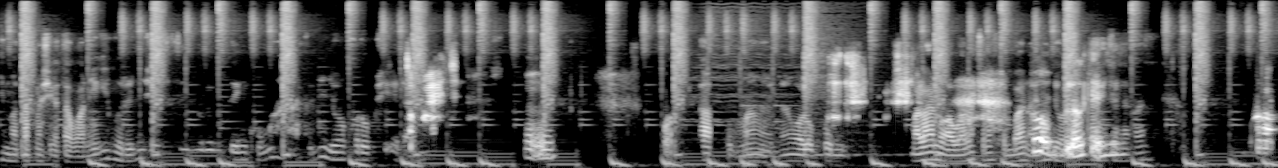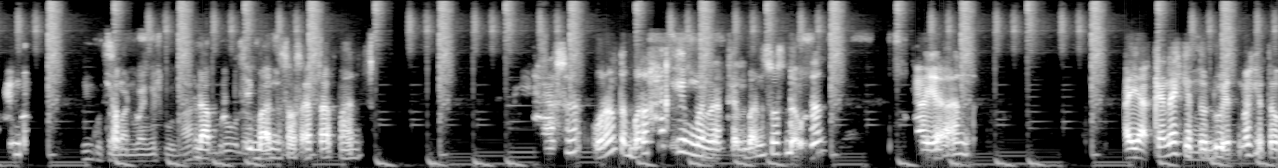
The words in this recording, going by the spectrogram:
Ya, mata masih wani ge meureunnya sih itu meureun teuing kumaha atunya jual korupsi eta. Heeh. Aku mah nah, walaupun malah nu awalnya cenah cobaan aja ya. cenah kan. Ini ku cobaan wae geus beunghar. Dap bro, si bansos eta pan. Masa orang teu berhak ieu menangkan bansos da urang. Kayaan aya keneh gitu Hmm. duit mah gitu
